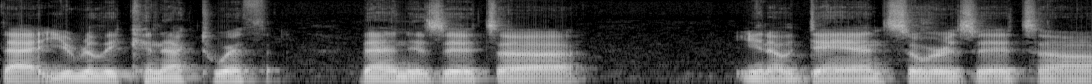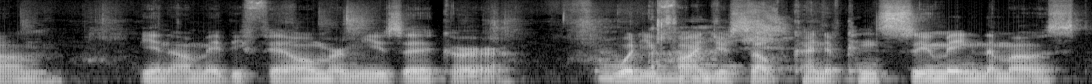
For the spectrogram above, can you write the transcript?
that you really connect with? Then is it uh, you know dance or is it um, you know maybe film or music or oh, what do you gosh. find yourself kind of consuming the most?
